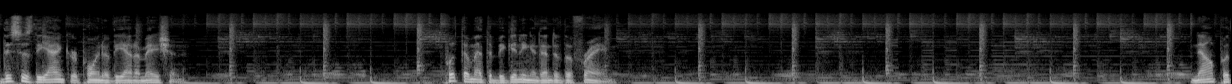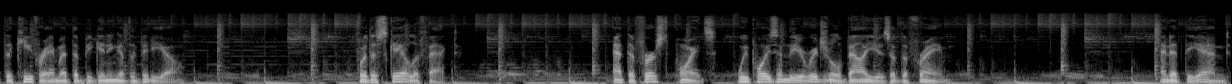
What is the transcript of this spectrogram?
This is the anchor point of the animation. Put them at the beginning and end of the frame. Now put the keyframe at the beginning of the video. For the scale effect, at the first points, we poison the original values of the frame. And at the end,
